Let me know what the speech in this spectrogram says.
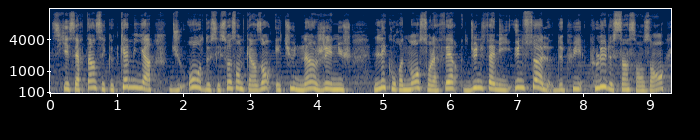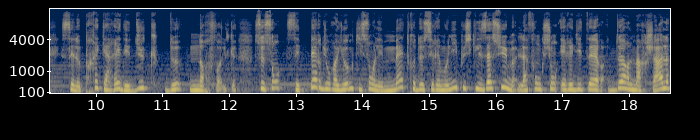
ce qui est certain, c'est que Camilla, du haut de ses 75 ans, est une ingénue. Les couronnements sont l'affaire d'une famille, une seule, depuis plus de 500 ans. C'est le précaré des ducs de Norfolk. Ce sont ces pères du royaume qui sont les maîtres de cérémonie puisqu'ils assument la fonction héréditaire d'Earl Marshall,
